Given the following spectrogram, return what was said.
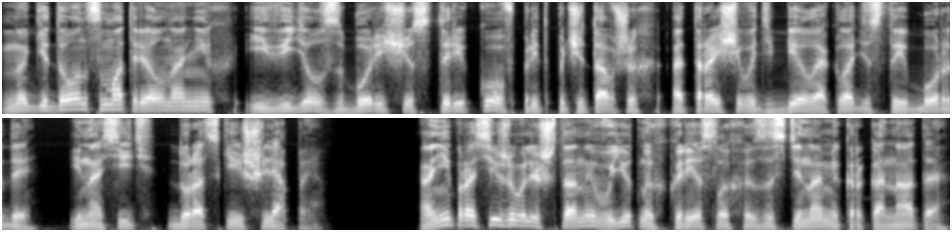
Но Гедеон смотрел на них и видел сборище стариков, предпочитавших отращивать белые окладистые бороды и носить дурацкие шляпы. Они просиживали штаны в уютных креслах за стенами карканата,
